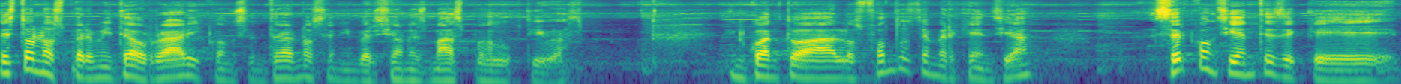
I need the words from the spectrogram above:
Esto nos permite ahorrar y concentrarnos en inversiones más productivas. En cuanto a los fondos de emergencia, ser conscientes de que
